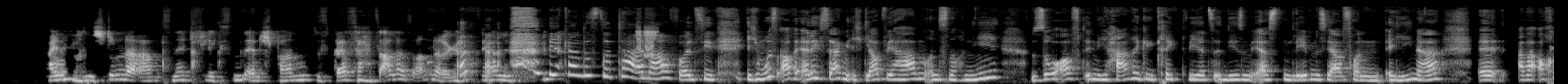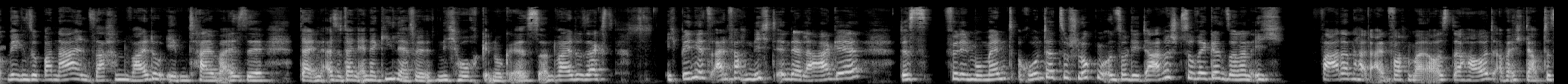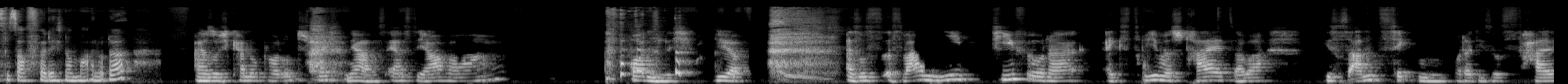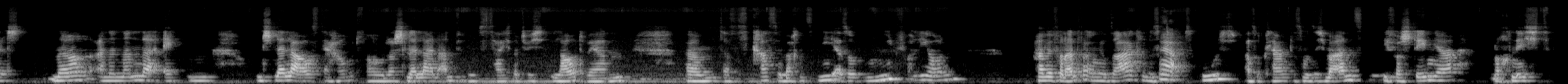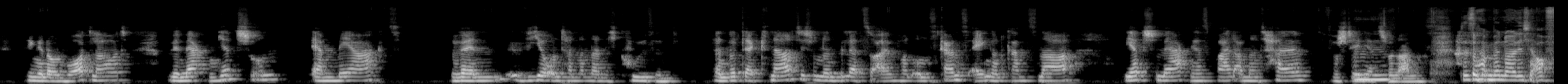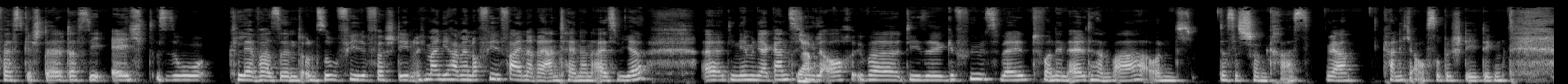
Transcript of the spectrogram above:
einfach eine Stunde abends Netflixen, entspannt, ist besser als alles andere, ganz ehrlich. ich kann das total nachvollziehen. Ich muss auch ehrlich sagen, ich glaube, wir haben uns noch nie so oft in die Haare gekriegt wie jetzt in diesem ersten Lebensjahr von Elina, äh, aber auch wegen so banalen Sachen, weil du eben teilweise dein, also dein Energielevel nicht hoch genug ist und weil du sagst, ich bin jetzt einfach nicht in der Lage, das für den Moment runterzuschlucken und solidarisch zu regeln, sondern ich fahre dann halt einfach mal aus der Haut. Aber ich glaube, das ist auch völlig normal, oder? Also ich kann nur von uns sprechen. Ja, das erste Jahr war ordentlich. Hier. Also es, es war nie tiefe oder extreme Streits, aber dieses Anzicken oder dieses halt ne, aneinanderecken und schneller aus der Haut fahren oder schneller in Anführungszeichen natürlich laut werden. Ähm, das ist krass. Wir machen es nie, also nie verlieren haben wir von Anfang an gesagt und es ja. klappt gut. Also klar, dass man sich mal anzieht. Die verstehen ja noch nicht den genauen Wortlaut. Wir merken jetzt schon, er merkt, wenn wir untereinander nicht cool sind. Dann wird er knartig und dann will er zu einem von uns ganz eng und ganz nah. Jetzt merken, er ist bald anderthalb, die verstehen mhm. jetzt schon alles. Das haben wir neulich auch festgestellt, dass sie echt so clever sind und so viel verstehen. Und ich meine, die haben ja noch viel feinere Antennen als wir. Äh, die nehmen ja ganz ja. viel auch über diese Gefühlswelt von den Eltern wahr und das ist schon krass. Ja, kann ich auch so bestätigen.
